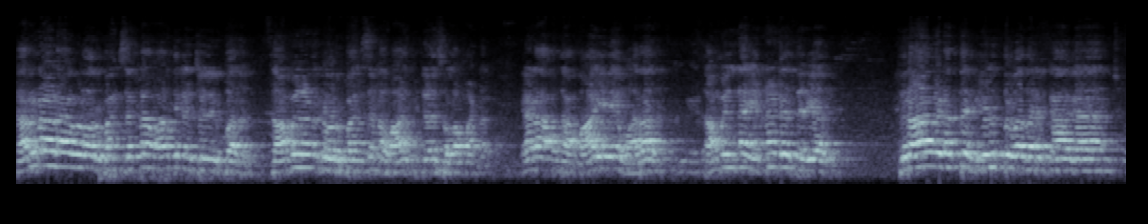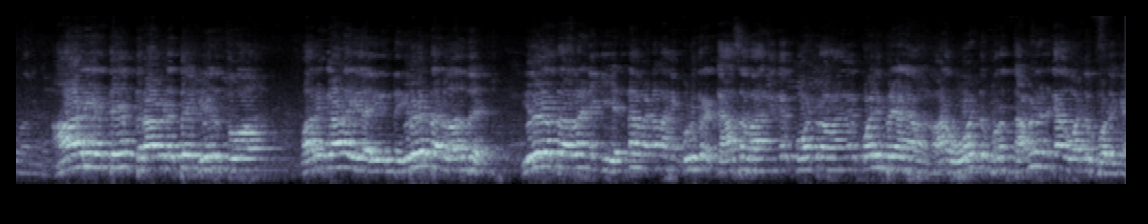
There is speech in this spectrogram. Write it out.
கர்நாடகாவில் ஒரு ஃபங்க்ஷன்ல வாழ்த்துக்கள் சொல்லியிருப்பாரு. தமிழனுக்கு ஒரு ஃபங்க்ஷன்ல வாழ்த்துக்களை சொல்ல மாட்டார். ஏன்னா அவங்க வாயிலே வராது. தமிழ்னா என்னன்னே தெரியாது. திராவிடத்தை வீழ்த்துவதற்காக ஆரியத்தையும் திராவிடத்தையும் வீழ்த்துவோம். வருங்கால இந்த இருபத்தாறு வருது. இருபத்தாறுல நீங்க என்ன வேணாலும் நாங்க கொடுக்குற காசை வாங்குங்க கோட்டரை வாங்க கோழி பிரியாணி வாங்க ஆனா ஓட்டு போற தமிழனுக்காக ஓட்டு போடுங்க.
